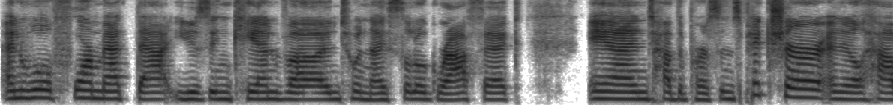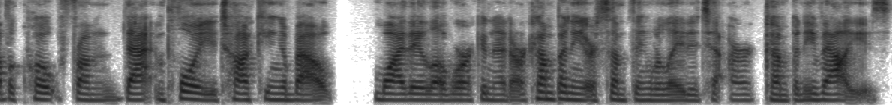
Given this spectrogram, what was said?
and we'll format that using Canva into a nice little graphic and have the person's picture and it'll have a quote from that employee talking about why they love working at our company or something related to our company values.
